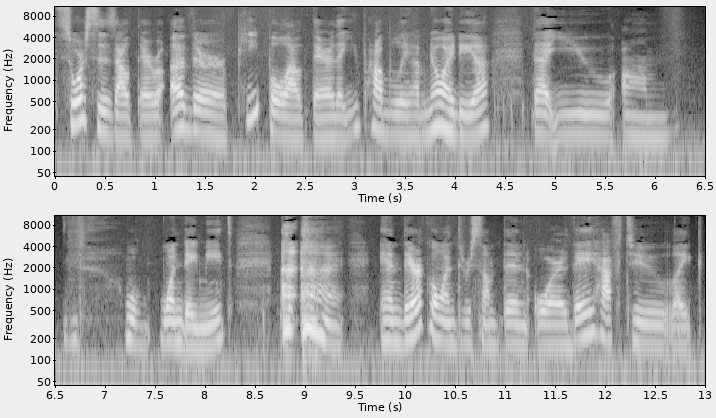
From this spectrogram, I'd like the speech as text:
sources out there other people out there that you probably have no idea that you um will one day meet. And they're going through something or they have to like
